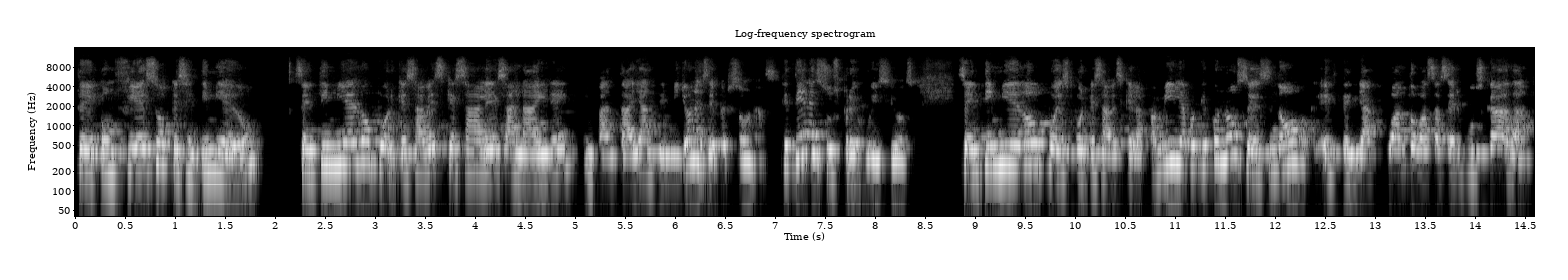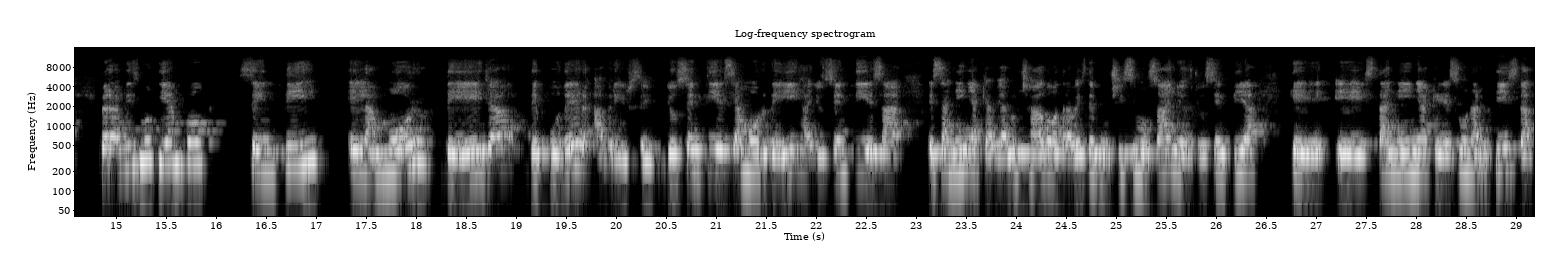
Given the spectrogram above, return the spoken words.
te confieso que sentí miedo. Sentí miedo porque sabes que sales al aire en pantalla ante millones de personas que tienen sus prejuicios. Sentí miedo pues porque sabes que la familia, porque conoces, ¿no? Este, ya cuánto vas a ser buscada. Pero al mismo tiempo sentí el amor de ella de poder abrirse. Yo sentí ese amor de hija, yo sentí esa, esa niña que había luchado a través de muchísimos años, yo sentía que esta niña que es una artista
